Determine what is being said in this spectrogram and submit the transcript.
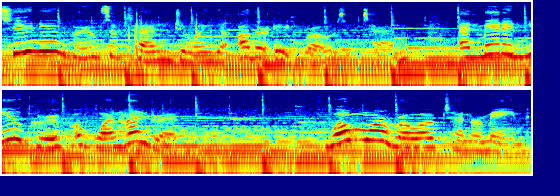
Two new groups of ten joined the other eight rows of ten and made a new group of 100. One more row of ten remained,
